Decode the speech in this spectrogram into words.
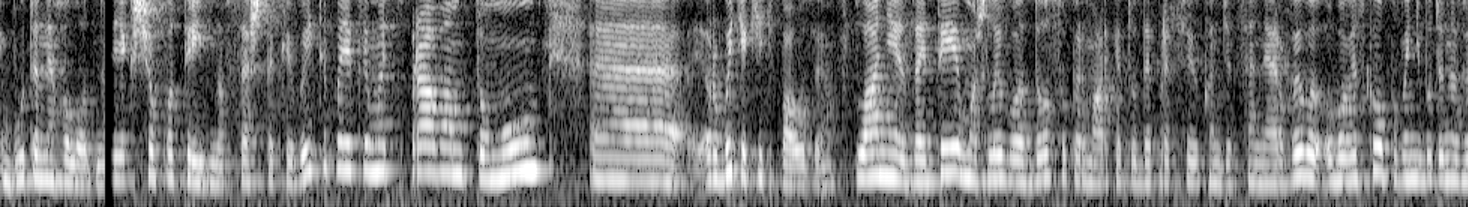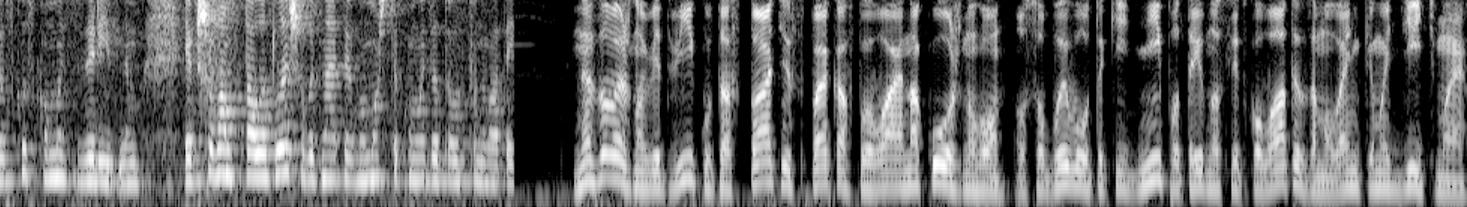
бути не голодним. Якщо потрібно все ж таки вийти по якимось справам, тому е, робити якісь паузи. В плані зайти, можливо, до супермаркету, де працює кондиціонер. Ви обов'язково повинні бути на зв'язку з комусь з рідним. Якщо вам стало зле, що ви знаєте, ви можете комусь зателефонувати. Незалежно від віку та статі, спека впливає на кожного. Особливо у такі дні потрібно слідкувати за маленькими дітьми.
